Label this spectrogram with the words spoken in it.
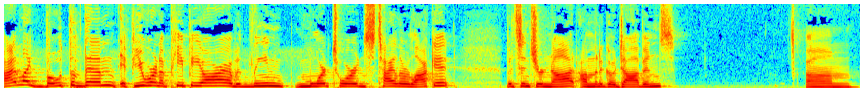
I, I like both of them. If you were in a PPR, I would lean more towards Tyler Lockett. But since you're not, I'm going to go Dobbins. Um,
